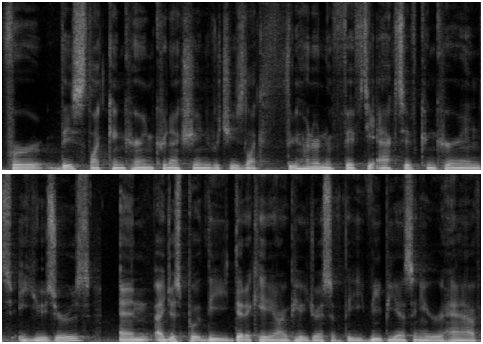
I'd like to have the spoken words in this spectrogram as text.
for this like concurrent connection, which is like 350 active concurrent users and I just put the dedicated IP address of the VPS in here I have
